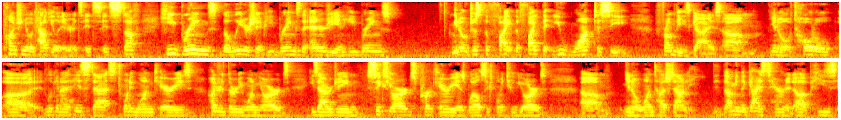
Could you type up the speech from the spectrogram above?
punch into a calculator. It's it's it's stuff. He brings the leadership. He brings the energy, and he brings, you know, just the fight. The fight that you want to see from these guys. Um, you know, total, uh, looking at his stats 21 carries, 131 yards. He's averaging six yards per carry as well, 6.2 yards. Um, you know, one touchdown. I mean, the guy's tearing it up. He's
